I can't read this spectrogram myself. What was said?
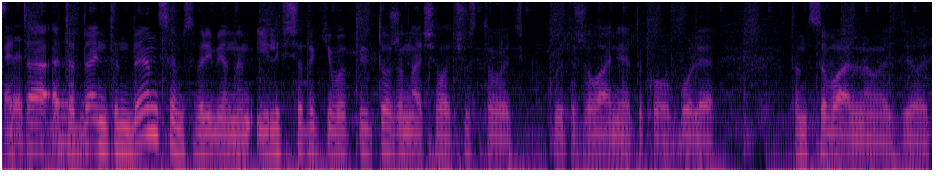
Это, это дань тенденциям современным или все-таки вот ты тоже начала чувствовать какое-то желание такого более танцевального сделать?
